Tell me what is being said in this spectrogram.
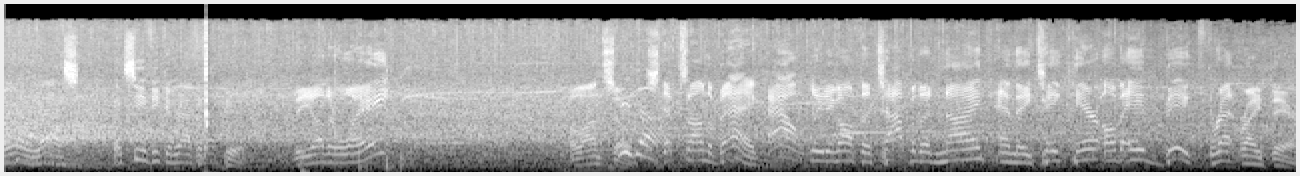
more or less. Let's see if he can wrap it up here. The other way. Alonso steps on the bag, out leading off the top of the ninth, and they take care of a big threat right there.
